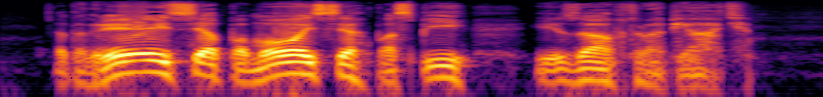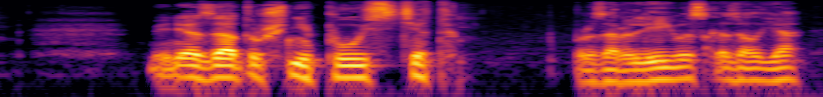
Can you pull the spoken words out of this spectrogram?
— Отогрейся, помойся, поспи, и завтра опять. — Меня завтра уж не пустят, — прозорливо сказал я. —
